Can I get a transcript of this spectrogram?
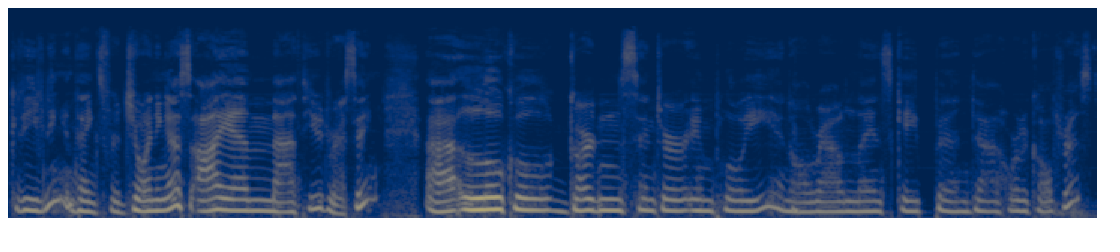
Good evening, and thanks for joining us. I am Matthew Dressing, uh, local garden center employee and all round landscape and uh, horticulturist,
